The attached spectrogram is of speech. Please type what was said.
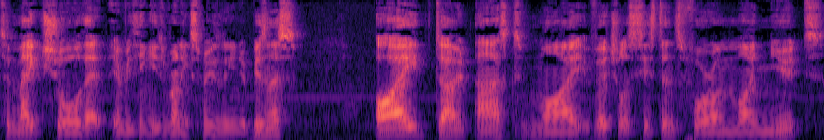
to make sure that everything is running smoothly in your business. I don't ask my virtual assistants for a minute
